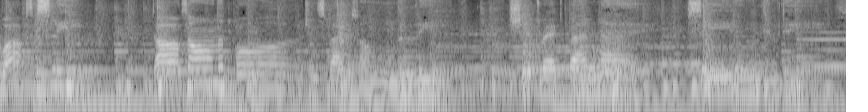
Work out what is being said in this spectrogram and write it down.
Sidewalks asleep, dogs on the porch and spiders on the leaf. Shipwrecked by night, sailing through days.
